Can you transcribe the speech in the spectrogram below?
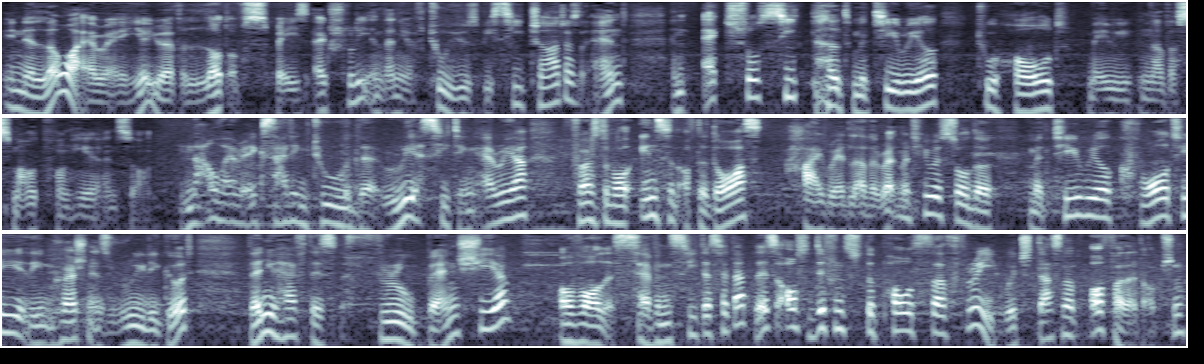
In the lower area here, you have a lot of space actually, and then you have two USB-C chargers and an actual seatbelt material to hold maybe another smartphone here and so on. Now very exciting to the rear seating area. First of all, inside of the doors, high-grade leatherette material, so the material quality, the impression is really good. Then you have this through bench here, overall a seven-seater setup. There's also difference to the Polestar 3, which does not offer that option.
